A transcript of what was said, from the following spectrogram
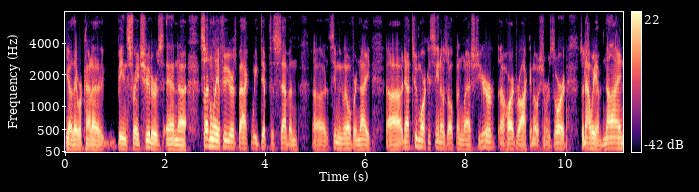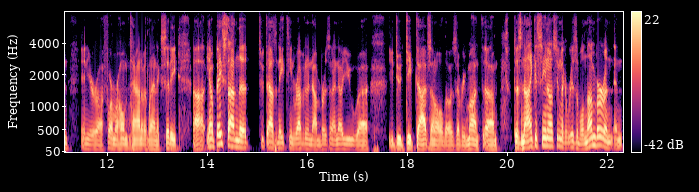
you know they were kind of being straight shooters. And uh, suddenly, a few years back, we dipped to seven, uh, seemingly overnight. now, two more casinos opened last year, Hard Rock and Ocean Resort. So now we have nine in your former hometown of Atlantic City. you know, based on the 2018 revenue numbers, and I know you uh, you do deep dives on all those every month. Um, does nine casinos seem like a reasonable number? And, and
